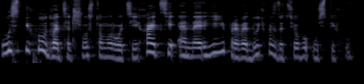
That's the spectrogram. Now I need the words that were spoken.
успіху у 26-му році. І хай ці енергії приведуть вас до цього успіху.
